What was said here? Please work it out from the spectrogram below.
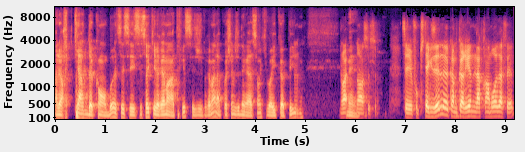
dans leur carte de combat. C'est, c'est ça qui est vraiment triste. C'est vraiment la prochaine génération qui va y copier. Oui, non, c'est ça. Il faut que tu t'exiles, comme Corinne Laframboise a fait.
